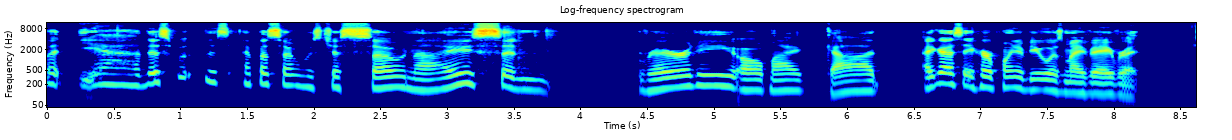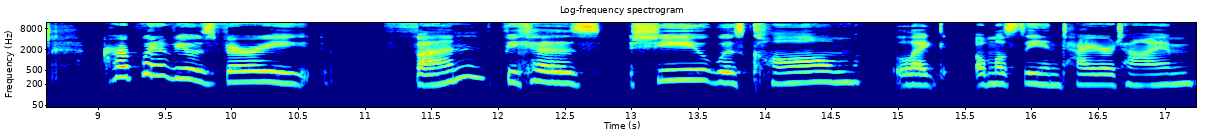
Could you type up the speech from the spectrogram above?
but yeah, this this episode was just so nice and Rarity, oh my god. I gotta say her point of view was my favorite. Her point of view was very fun because she was calm like almost the entire time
